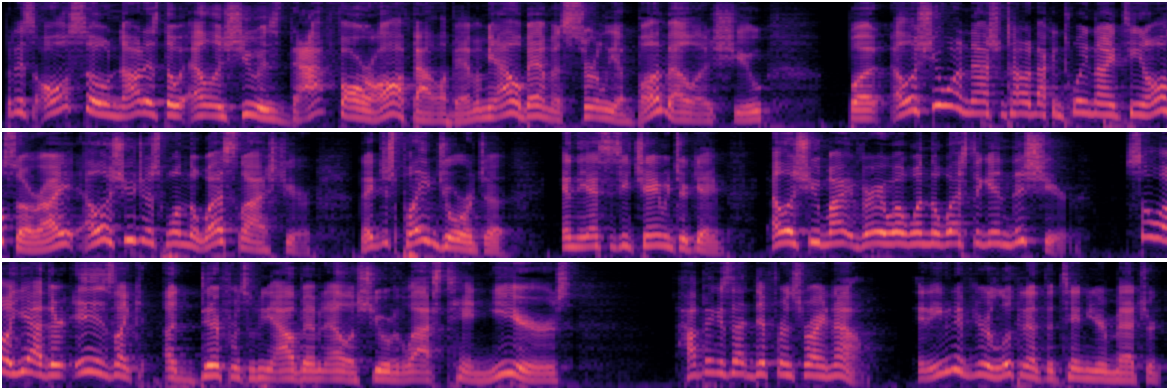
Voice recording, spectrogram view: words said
But it's also not as though LSU is that far off Alabama. I mean, Alabama is certainly above LSU, but LSU won a national title back in 2019 also, right? LSU just won the West last year. They just played Georgia in the SEC championship game. LSU might very well win the West again this year. So, well, yeah, there is like a difference between Alabama and LSU over the last 10 years. How big is that difference right now? And even if you're looking at the 10 year metric,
